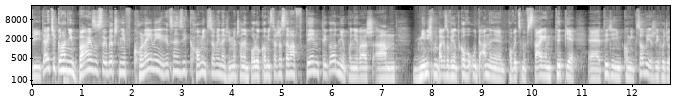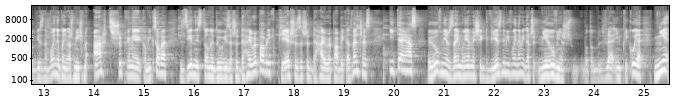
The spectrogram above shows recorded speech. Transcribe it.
Witajcie kochani bardzo serdecznie w kolejnej recenzji komiksowej na ziemniaczanym polu komisarza Seba w tym tygodniu, ponieważ um, Mieliśmy bardzo wyjątkowo udany, powiedzmy w starym typie, e, tydzień komiksowy, jeżeli chodzi o Gwiezdne Wojny, ponieważ mieliśmy aż trzy premiery komiksowe. Z jednej strony drugi zeszyt The High Republic, pierwszy zeszyt The High Republic Adventures i teraz również zajmujemy się Gwiezdnymi Wojnami, znaczy nie również, bo to źle implikuje, nie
